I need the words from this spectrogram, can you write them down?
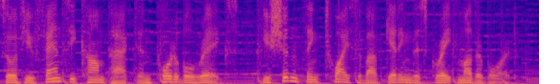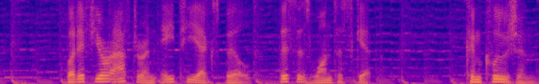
so if you fancy compact and portable rigs, you shouldn't think twice about getting this great motherboard. But if you're after an ATX build, this is one to skip. Conclusion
